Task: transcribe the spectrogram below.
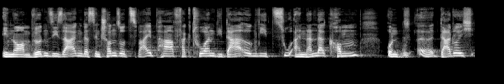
enorm. Würden Sie sagen, das sind schon so zwei Paar Faktoren, die da irgendwie zueinander kommen und äh, dadurch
